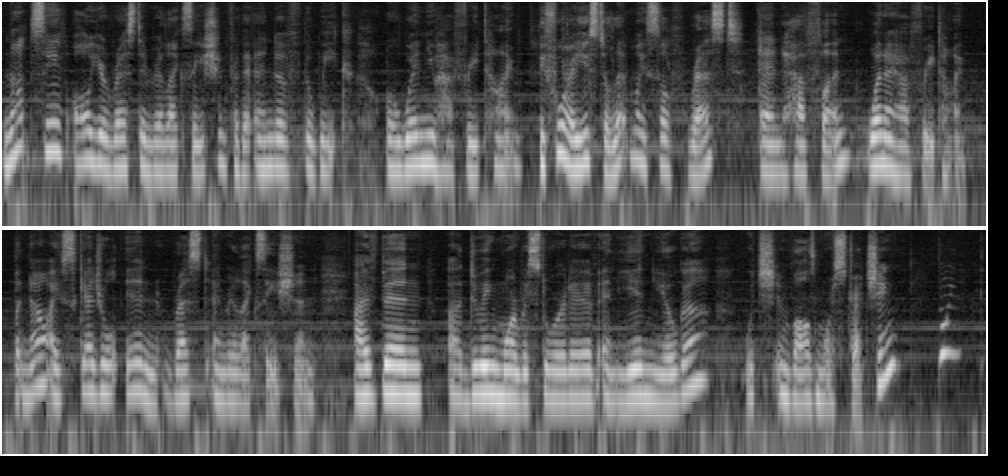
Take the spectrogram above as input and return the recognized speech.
not save all your rest and relaxation for the end of the week or when you have free time. Before, I used to let myself rest and have fun when I have free time. but now I schedule in rest and relaxation. I've been uh, doing more restorative and yin yoga, which involves more stretching. Doink.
